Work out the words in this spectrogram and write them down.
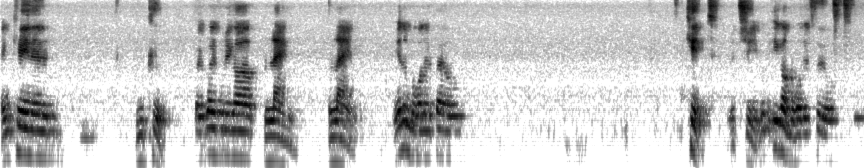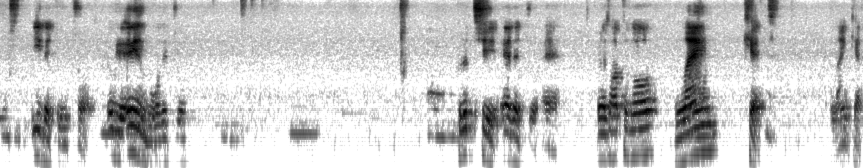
NK는 잉크. 그러니까 여기까지 소리가 blank, blank. 얘는 뭐가 될까요? kit. 그렇지. 그럼 E가 뭐가 됐어요? E 됐죠. 그렇죠. 여기 A는 뭐가 됐죠? 그렇지. 에 됐죠. 에. 그래서 합쳐서 blanket. blanket.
